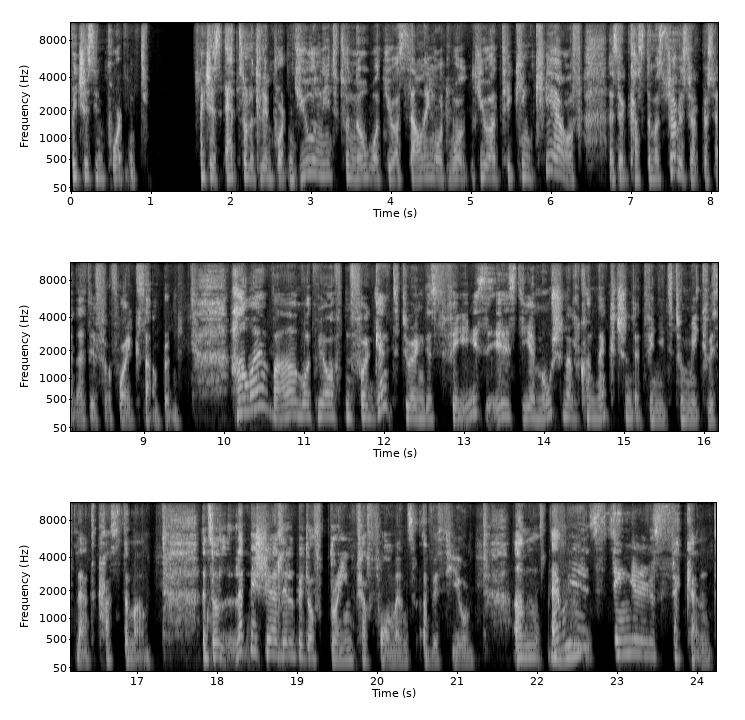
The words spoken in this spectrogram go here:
which is important. Which is absolutely important. You need to know what you are selling or what you are taking care of as a customer service representative, for example. However, what we often forget during this phase is the emotional connection that we need to make with that customer. And so let me share a little bit of brain performance with you. Um, mm-hmm. Every single second,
